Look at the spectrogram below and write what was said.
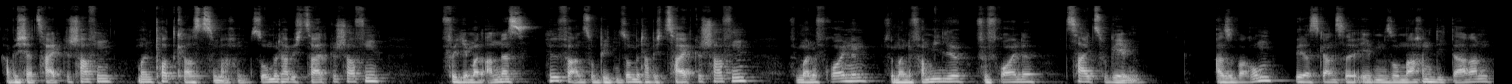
habe ich ja Zeit geschaffen, meinen Podcast zu machen. Somit habe ich Zeit geschaffen, für jemand anders Hilfe anzubieten. Somit habe ich Zeit geschaffen, für meine Freundin, für meine Familie, für Freunde Zeit zu geben. Also warum wir das Ganze eben so machen, liegt daran,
